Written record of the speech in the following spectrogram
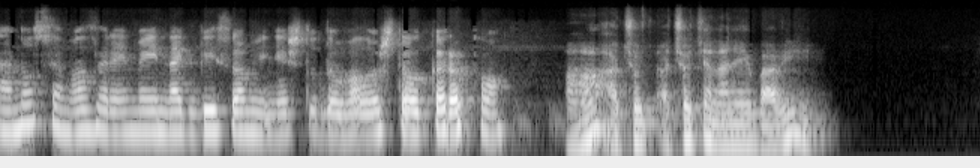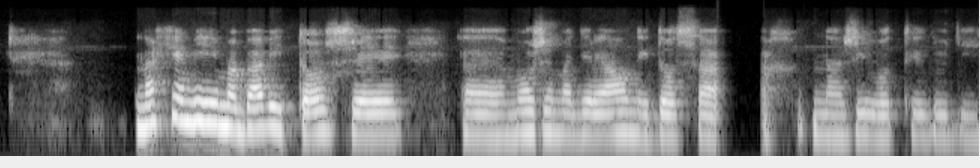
Áno, samozrejme, inak by som ju neštudovala už toľko rokov. Aha, a čo, a čo ťa na nej baví? Na chemii ma baví to, že e, môže mať reálny dosah na životy ľudí.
